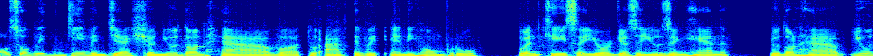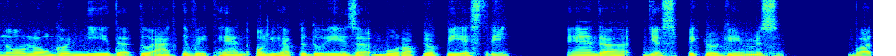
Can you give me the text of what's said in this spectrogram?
Also with game injection, you don't have uh, to activate any homebrew. So in case uh, you're just using hen, you don't have, you no longer need to activate hen. All you have to do is uh, boot up your PS3 and uh, just pick your games. But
